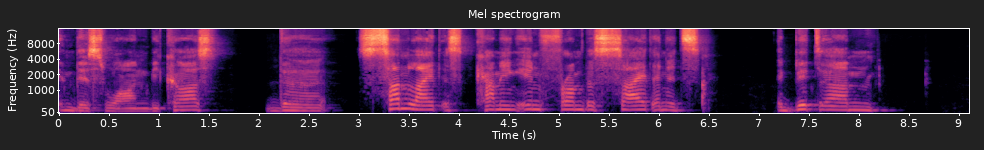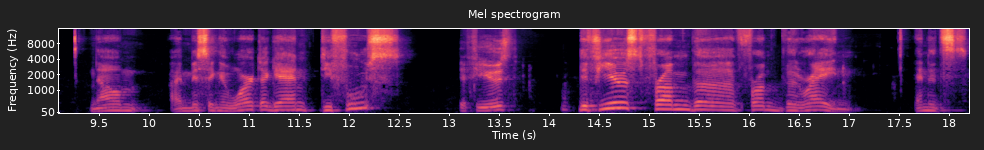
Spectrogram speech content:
in this one because the sunlight is coming in from the side and it's a bit um now I'm- I'm missing a word again diffuse diffused. diffused from the from the rain and it's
